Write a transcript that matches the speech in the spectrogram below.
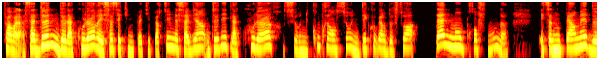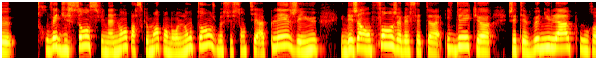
Enfin voilà, ça donne de la couleur et ça c'est qu'une petite partie, mais ça vient donner de la couleur sur une compréhension, une découverte de soi tellement profonde et ça nous permet de trouver du sens finalement parce que moi pendant longtemps je me suis sentie appelée j'ai eu déjà enfant j'avais cette idée que j'étais venue là pour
